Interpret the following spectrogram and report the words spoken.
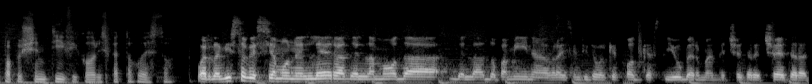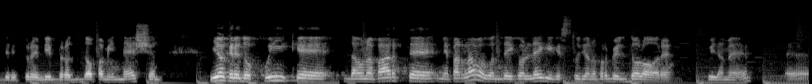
proprio scientifico rispetto a questo? Guarda, visto che siamo nell'era della moda della dopamina, avrai sentito qualche podcast di Uberman, eccetera, eccetera, addirittura il libro Dopamine Nation, io credo qui che da una parte, ne parlavo con dei colleghi che studiano proprio il dolore qui da me, eh,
